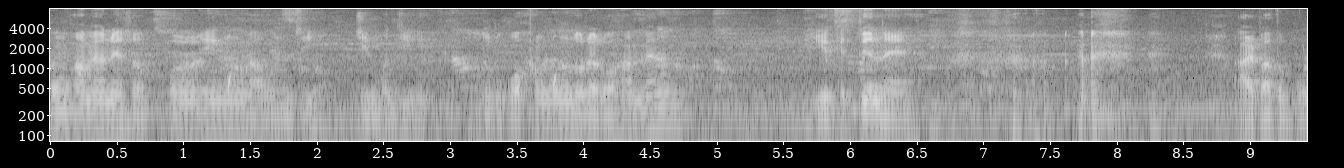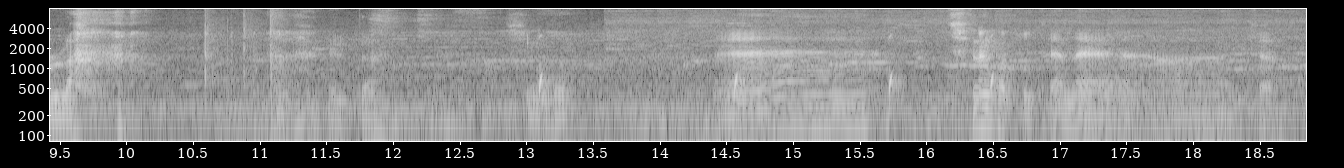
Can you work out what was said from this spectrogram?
홈 화면에서 폴링 라운지 뭔지 누르고 한국 노래로 하면 이렇게 뜨네. 알바도 몰라. 일단 신고. 에 치는 것도 되네. 아 진짜.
